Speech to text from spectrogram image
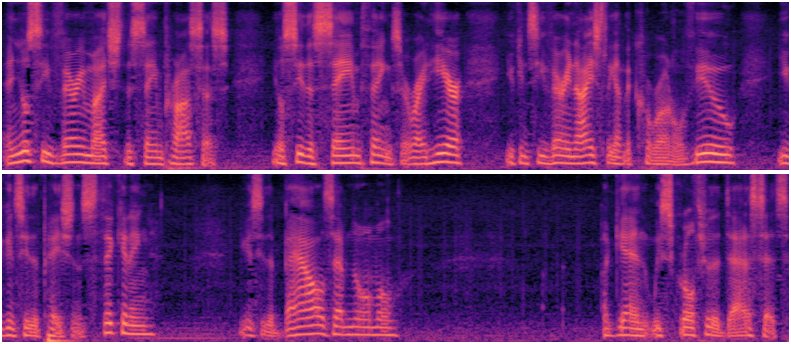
and you'll see very much the same process. You'll see the same thing. So right here, you can see very nicely on the coronal view, you can see the patient's thickening. You can see the bowels abnormal again, we scroll through the data sets.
